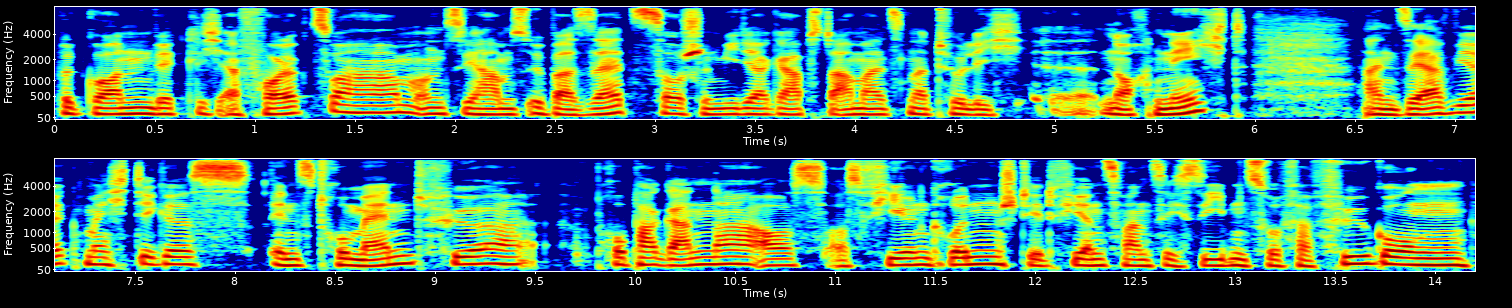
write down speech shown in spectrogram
begonnen, wirklich Erfolg zu haben und sie haben es übersetzt. Social Media gab es damals natürlich äh, noch nicht. Ein sehr wirkmächtiges Instrument für Propaganda aus, aus vielen Gründen, steht 24-7 zur Verfügung.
